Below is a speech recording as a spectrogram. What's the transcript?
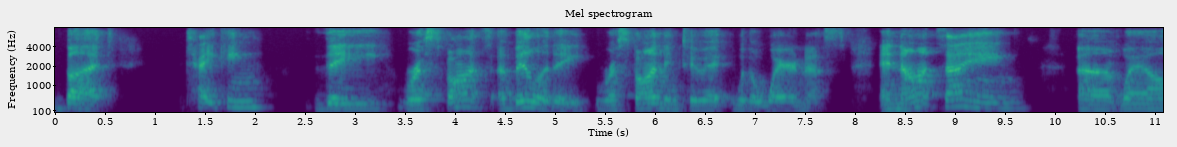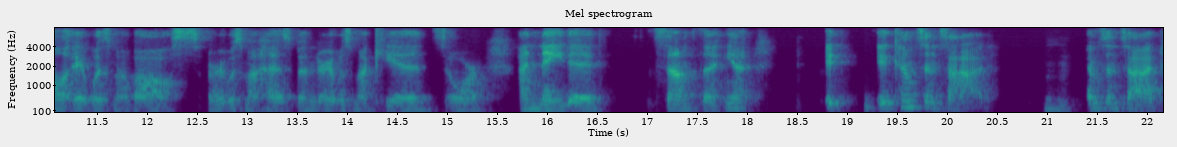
But taking the responsibility, responding to it with awareness, and not saying, uh, "Well, it was my boss, or it was my husband, or it was my kids, or I needed something." Yeah, it it comes inside mm-hmm. comes inside.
